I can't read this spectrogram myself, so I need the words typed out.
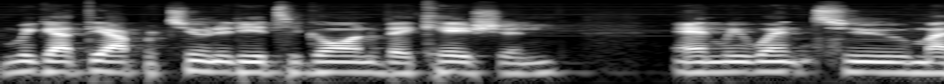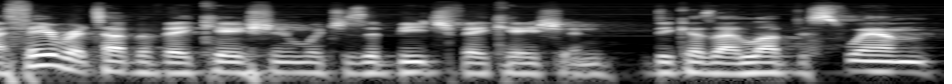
We got the opportunity to go on vacation, and we went to my favorite type of vacation, which is a beach vacation, because I love to swim,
